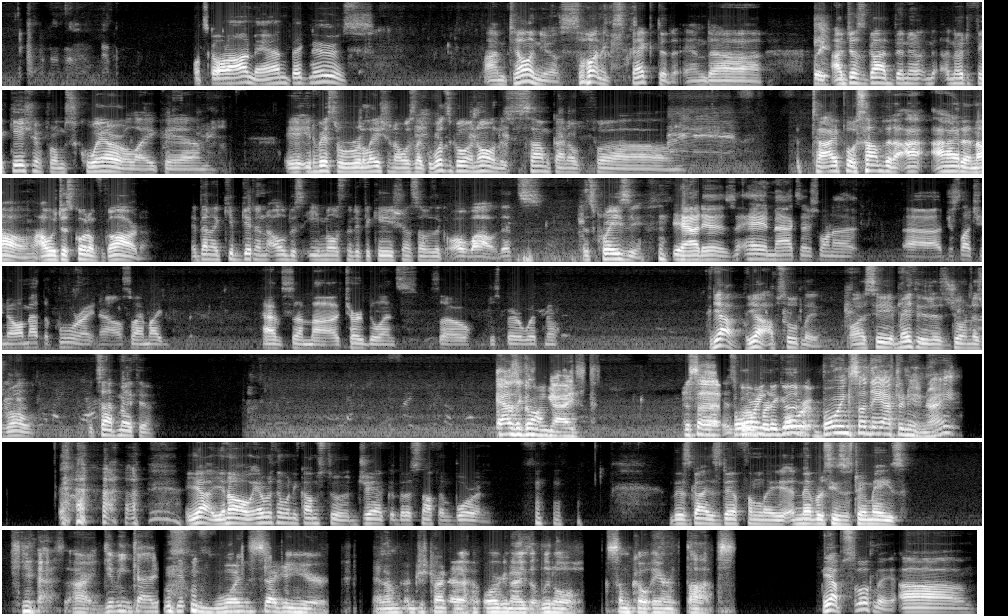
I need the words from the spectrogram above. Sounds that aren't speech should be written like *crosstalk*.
What's going on, man? Big news. I'm telling you, *laughs* so unexpected. And uh, I just got the no- notification from Square, like um, investor relation. I was like, what's going on? Is some kind of uh, typo, something? I I don't know. I was just caught off guard, and then I keep getting all these emails, notifications. I was like, oh wow, that's that's crazy. *laughs* yeah, it is. Hey, and Max, I just want to uh, just let you know I'm at the pool right now, so I might have some uh, turbulence. So just bear with me. Yeah, yeah, absolutely. Well, I see Matthew just joined as well. What's up, Matthew? How's it going, guys? Just a It's going boring, pretty good. boring, boring Sunday afternoon, right? *laughs* yeah, you know, everything when it comes to Jack, there's nothing boring. *laughs* this guy is definitely uh, never ceases to amaze. *laughs* Yes. All right. Give me, guys, give me one second here, and I'm, I'm just trying to organize a little, some coherent thoughts. Yeah, absolutely. Um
